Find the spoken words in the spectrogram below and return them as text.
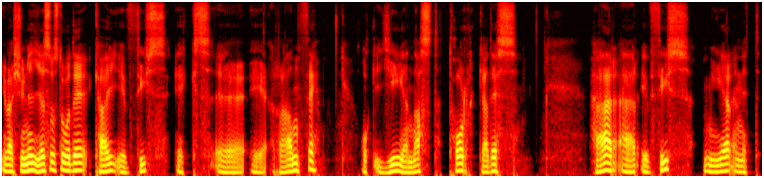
I vers 29 så står det Kai evthys ex eh, eranthe och genast torkades. Här är evthys mer än ett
